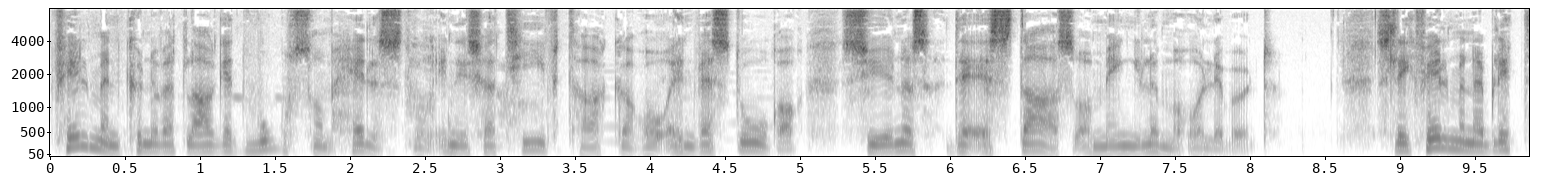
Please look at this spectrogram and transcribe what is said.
Filmen kunne vært laget hvor som helst hvor initiativtakere og investorer synes det er stas å mingle med Hollywood. Slik filmen er blitt,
